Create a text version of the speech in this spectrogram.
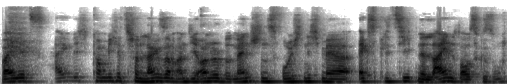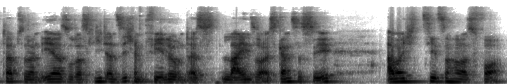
Weil jetzt eigentlich komme ich jetzt schon langsam an die Honorable Mentions, wo ich nicht mehr explizit eine Line rausgesucht habe, sondern eher so das Lied an sich empfehle und als Line so als Ganzes sehe. Aber ich ziehe jetzt noch mal was vor.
